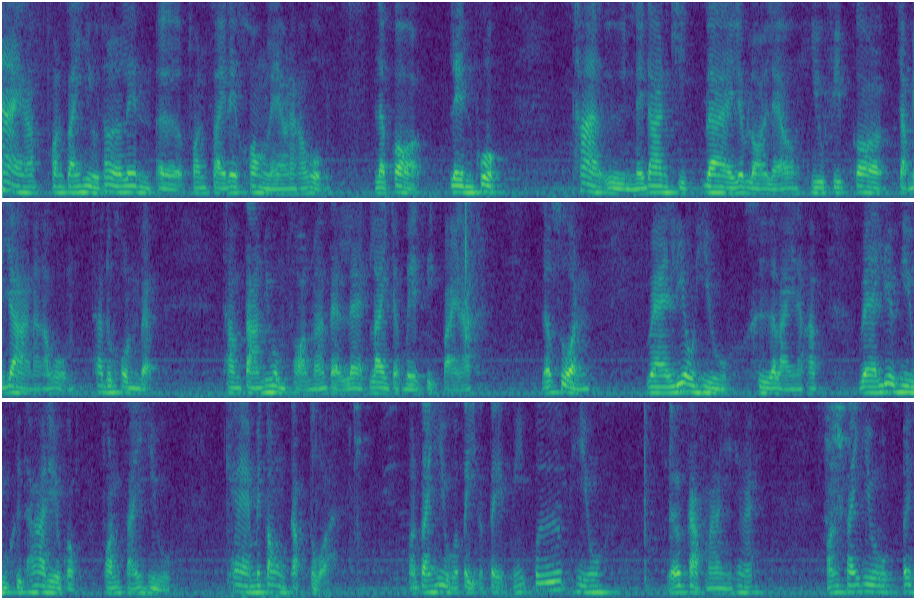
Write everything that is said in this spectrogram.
ง่ายๆครับฟอนต์ไซส์ฮิลถ้าเราเล่นเอ่อฟอนต์ไซส์ได้คล่องแล้วนะครับผม แล้วก็เล่นพวก ท่าอื่นในด้านคิกได้เรียบร้อยแล้วฮิลฟิปก็จะไม่ยากนะครับผมถ้าทุกคนแบบทำตามที่ผมสอนมาตั้งแต่แรกไล่จากเบสิกไปนะ แล้วส่วน v a l u e Hill คืออะไรนะครับ v a l u e Hill คือท่าเดียวกับ Front Side Hill แค่ไม่ต้องกลับตัว Front Side Hill ปกติเราเตะนี้ปุ๊บ Hill แล้วก็กลับมาอย่างนี้ใช่ไหม Front Side Hill เอ้ย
